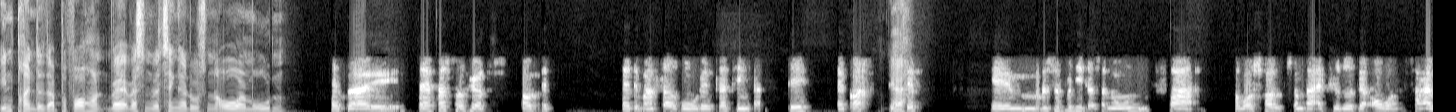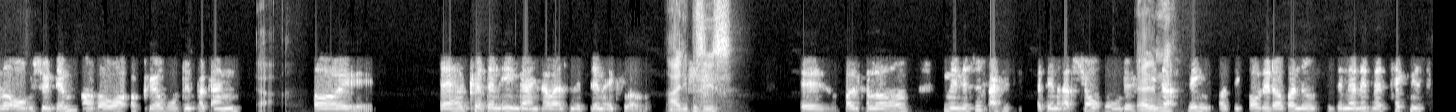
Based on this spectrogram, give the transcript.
indprintet dig på forhånd? Hvad, hvad, sådan, hvad tænker du sådan over om ruten? Altså, øh, da jeg først havde hørt om, at, at det var en flad rute, der tænkte jeg, det er godt, det er Ja. ja. fedt. Øhm, og så fordi der er så nogen fra, fra vores hold, som der er flyttet derover, så har jeg været over at besøge dem, og har været over og køre ruten et par gange. Ja. Og øh, da jeg havde kørt den en gang, der var jeg sådan lidt, den er ikke flad. Nej, lige præcis. øh, folk har lovet. Men jeg synes faktisk, at det er en ret sjov rute. Ja, der er sving, og det går lidt op og ned, så den er lidt mere teknisk,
